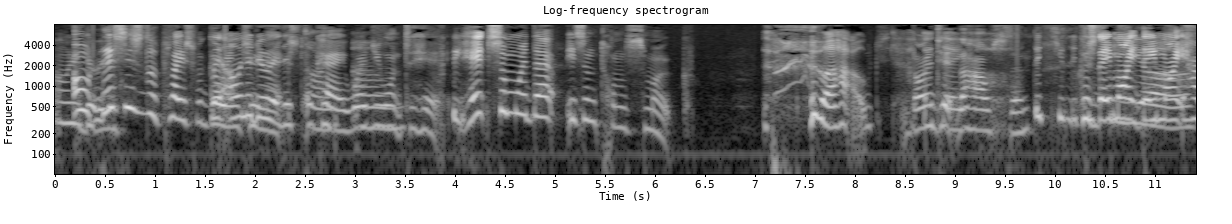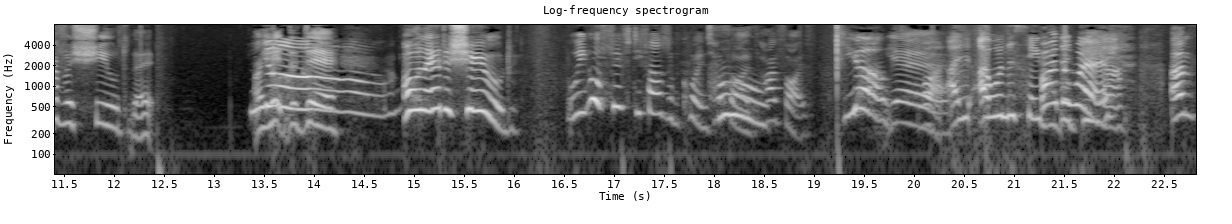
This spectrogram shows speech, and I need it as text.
Oh, do this is the place we're going I wanna to do it this time. Okay, where do you Um, want to hit? wait. Hit somewhere that isn't on smoke. the house. Don't Okay. hit the house then, The because they might they might have a shield there. I hit the deer. Oh, they had a shield. But we got fifty thousand coins. High Oh. five! High five! Yeah. Yeah. I I want to save By the way, deer. um,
